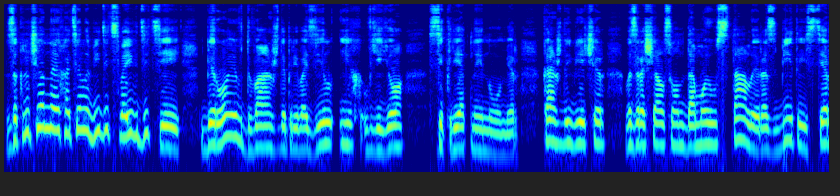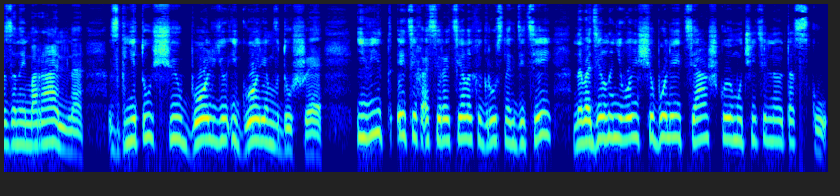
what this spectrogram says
Заключённая хотела видеть своих детей. Бероев дважды привозил их в её секретный номер. Каждый вечер возвращался он домой усталый, разбитый, истерзанный морально, с гнетущей болью и горем в душе. И вид этих осиротелых и грустных детей наводил на него ещё более тяжкую мучительную тоску.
